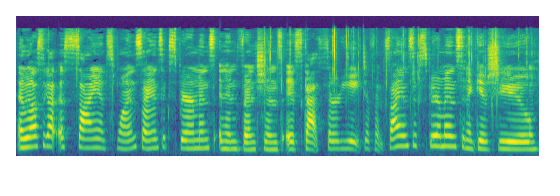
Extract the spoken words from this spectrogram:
And we also got a science one, science experiments and inventions. It's got 38 different science experiments and it gives you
